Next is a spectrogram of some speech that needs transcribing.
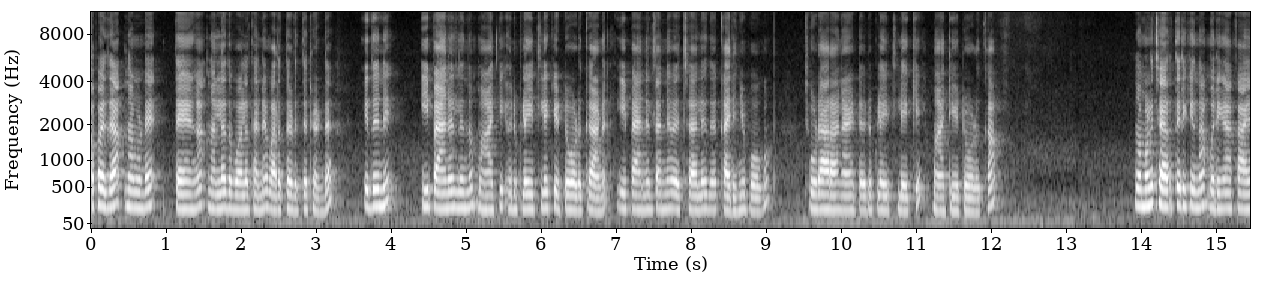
അപ്പോൾ ഇതാ നമ്മുടെ തേങ്ങ നല്ലതുപോലെ തന്നെ വറുത്തെടുത്തിട്ടുണ്ട്. ഇതിന് ഈ പാനിൽ നിന്നും മാറ്റി ഒരു പ്ലേറ്റിലേക്ക് ഇട്ട് കൊടുക്കുകയാണ്. ഈ പാനിൽ തന്നെ വെച്ചാൽ ഇത് കരിഞ്ഞു പോകും. ചൂടാറാനായിട്ട് ഒരു പ്ലേറ്റിലേക്ക് മാറ്റിയിട്ട് കൊടുക്കാം. നമ്മൾ ചേർത്തിരിക്കുന്ന മുരിങ്ങക്കായ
